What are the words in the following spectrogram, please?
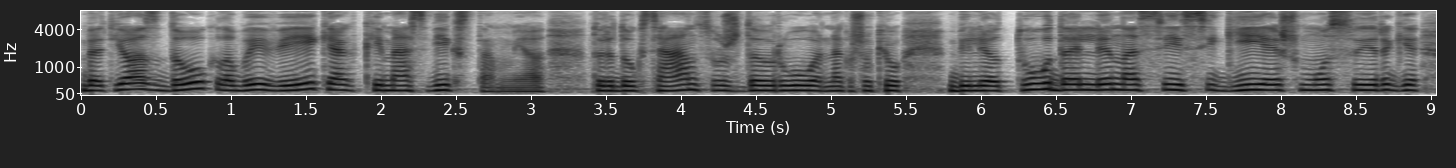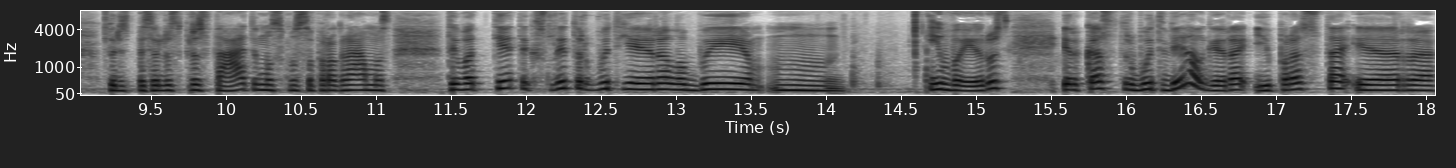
bet jos daug labai veikia, kai mes vykstam. Jie turi daug sensų uždarų ar ne kažkokių bilietų dalinasi, įsigyja iš mūsų irgi, turi specialius pristatymus mūsų programos. Tai va tie tikslai turbūt jie yra labai... Mm, įvairūs ir kas turbūt vėlgi yra įprasta ir a,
